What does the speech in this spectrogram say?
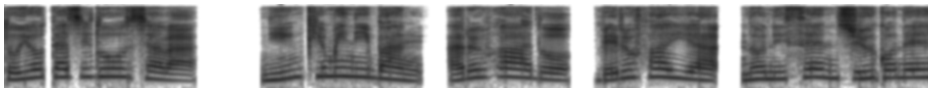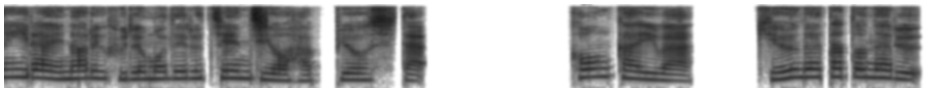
トヨタ自動車は、人気ミニバン、アルファード、ベルファイアの2015年以来なるフルモデルチェンジを発表した。今回は、旧型となる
